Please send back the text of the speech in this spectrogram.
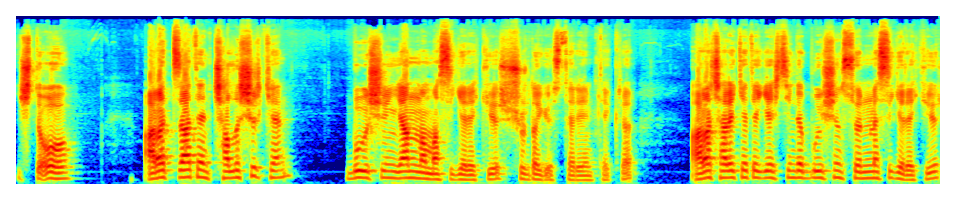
İşte o. Araç zaten çalışırken bu ışığın yanmaması gerekiyor. Şurada göstereyim tekrar. Araç harekete geçtiğinde bu ışığın sönmesi gerekiyor.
